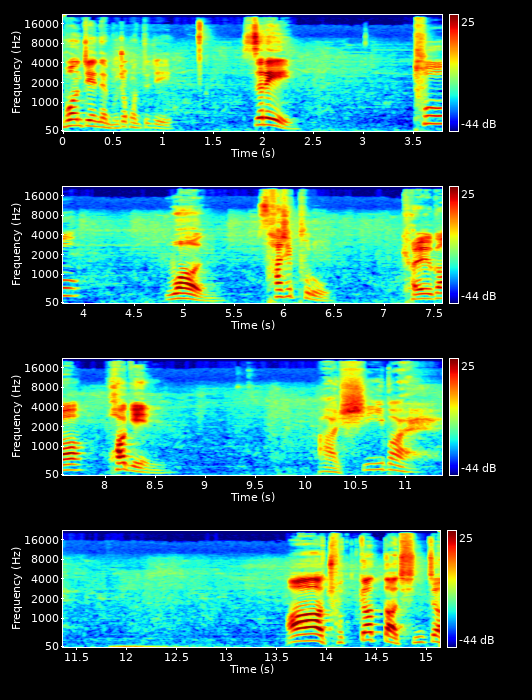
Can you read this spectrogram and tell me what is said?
번째는 무조건 뜨지. 3 2 1 40% 결과 확인. 아 씨발. 아 좆같다 진짜.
